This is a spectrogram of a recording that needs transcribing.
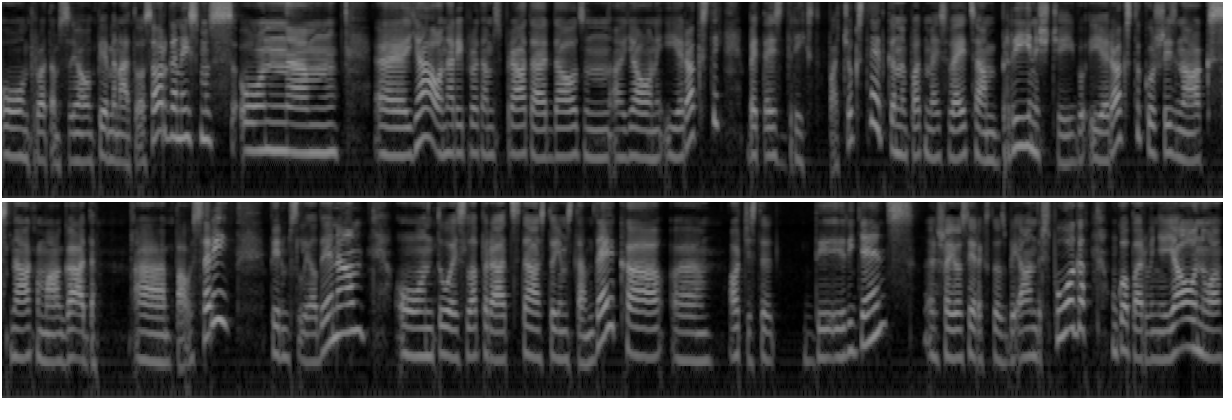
un, protams, jau pieminētos organismus. Un, um, e, jā, un arī, protams, prātā ir daudz un e, jauni ieraksti, bet es drīkstu pačukstēt, ka nu pat mēs veicām brīnišķīgu ierakstu, kurš iznāks nākamā gada uh, pavasarī, pirms lieldienām. Un to es labprāt stāstu jums tam dēļ, ka uh, orķestra diriģents šajos ierakstos bija Andris Poga, un kopā ar viņa jauno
